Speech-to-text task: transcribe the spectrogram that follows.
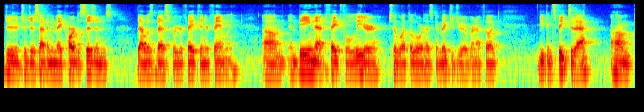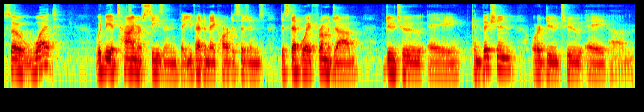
due to just having to make hard decisions that was best for your faith and your family. Um, and being that faithful leader to what the Lord has convicted you over. And I feel like you can speak to that. Um, so, what would be a time or season that you've had to make hard decisions to step away from a job due to a conviction or due to a um,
